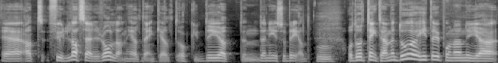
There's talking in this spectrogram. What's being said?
eh, att fylla säljrollen helt enkelt. Och det är ju att den, den är ju så bred. Mm. Och då tänkte jag, men då hittar vi på några nya,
